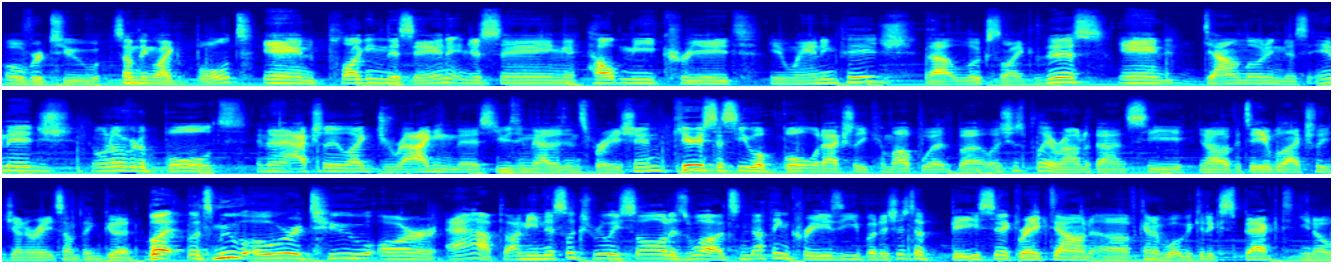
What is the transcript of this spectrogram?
over to something like Bolt and plugging this in and just saying, help me create a landing page that looks like this and downloading this image, going over to Bolt and then actually like dragging this this using that as inspiration. Curious to see what Bolt would actually come up with, but let's just play around with that and see, you know, if it's able to actually generate something good. But let's move over to our app. I mean, this looks really solid as well. It's nothing crazy, but it's just a basic breakdown of kind of what we could expect, you know,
